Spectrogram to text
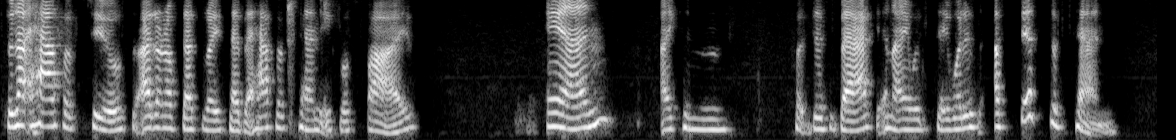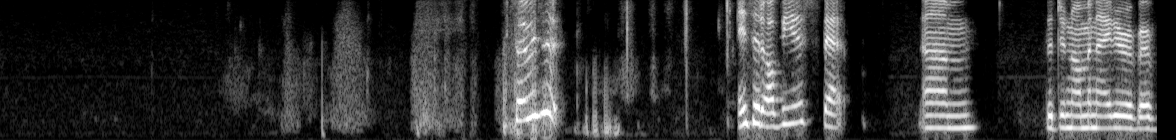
So not half of 2. So I don't know if that's what I said, but half of 10 equals 5. And I can put this back and I would say, what is a fifth of 10? So is it is it obvious that um, the denominator of a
